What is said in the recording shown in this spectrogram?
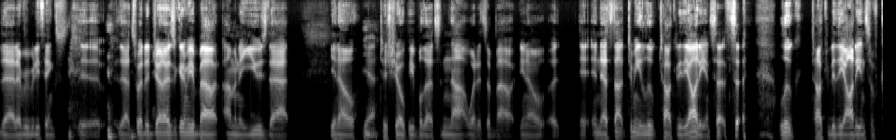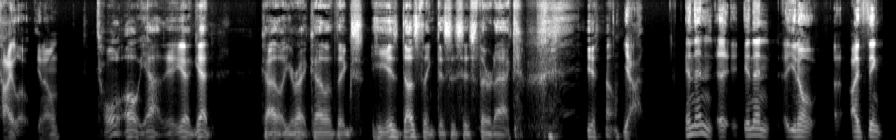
that everybody thinks uh, that's what a Jedi is gonna be about. I'm gonna use that, you know, Yeah. to show people that's not what it's about. You know, uh, and that's not to me Luke talking to the audience. That's Luke talking to the audience of Kylo. You know. Total. Oh yeah, yeah. Again, Kylo, you're right. Kylo thinks he is does think this is his third act. you know. Yeah. And then, uh, and then, you know, I think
